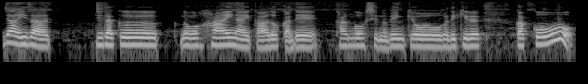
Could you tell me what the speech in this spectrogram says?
じゃあいざ自宅の範囲内かどっかで看護師の勉強ができる学校を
